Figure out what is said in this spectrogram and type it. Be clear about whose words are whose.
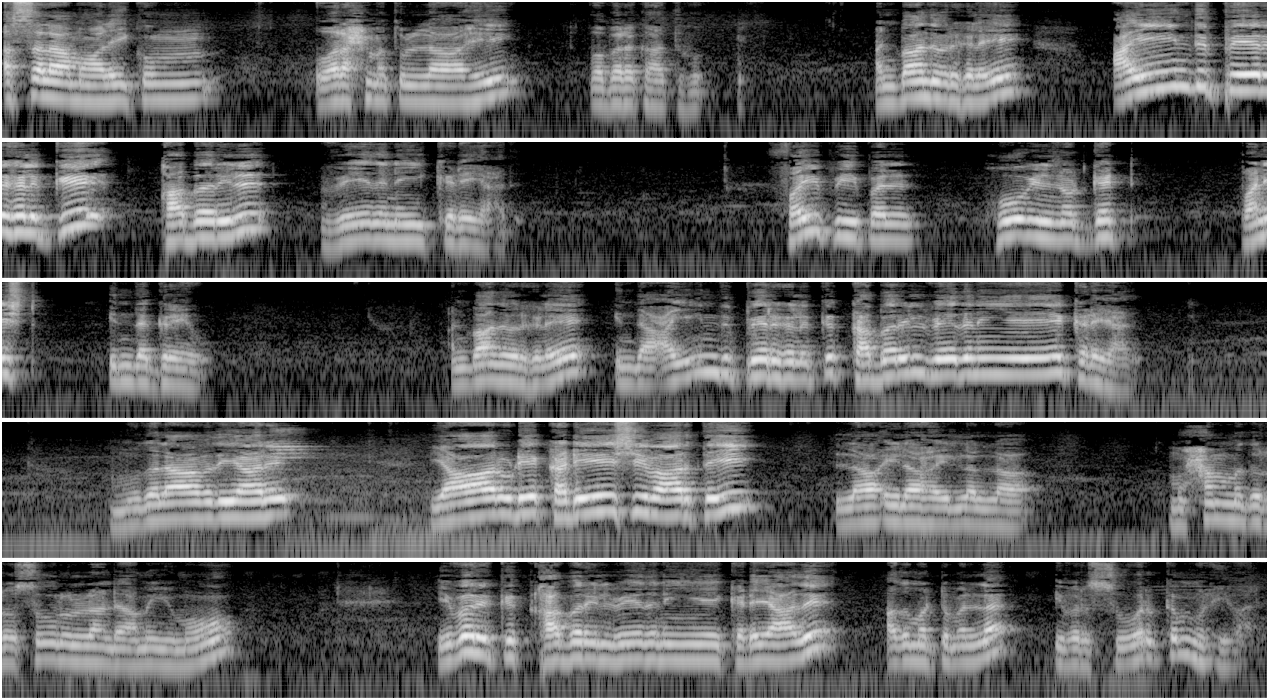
Speaker 1: அஸ்ஸலாமு வலைக்கும் வரஹ்மத்துல்லாஹி வபரகாத்து அன்பாந்தவர்களே ஐந்து பேர்களுக்கு கபரில் வேதனை கிடையாது. Five people who will not get punished in the grave அன்பாந்தவர்களே இந்த ஐந்து பேர்களுக்கு கபரில் வேதனையே கிடையாது. முதலாவது யாரு? யாருடைய கடைசி வார்த்தை லா இலாஹ இல்லல்லா முஹம்மது ரசூலுல்லாண்டு அமையுமோ? இவருக்கு கபரில் வேதனையே கிடையாது. அது மட்டுமல்ல இவர் சுவர்க்கம் நுழைவார்.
